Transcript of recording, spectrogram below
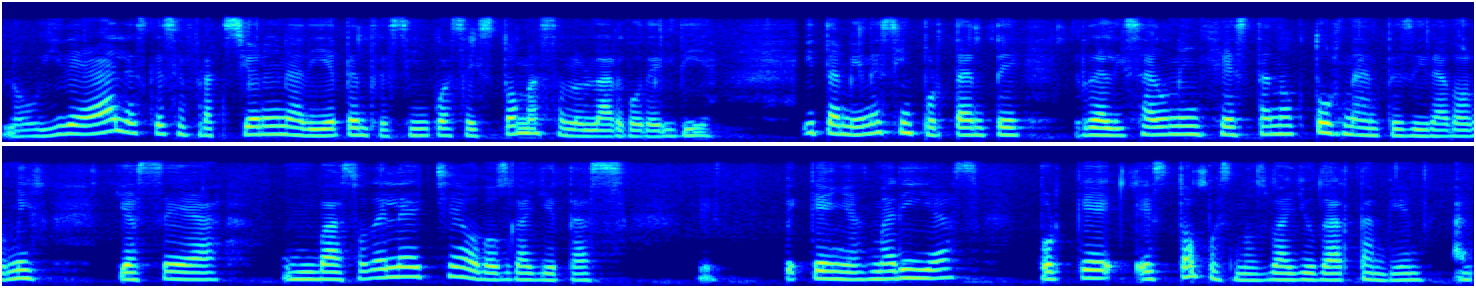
Lo ideal es que se fraccione una dieta entre 5 a 6 tomas a lo largo del día. Y también es importante realizar una ingesta nocturna antes de ir a dormir, ya sea un vaso de leche o dos galletas pequeñas Marías, porque esto pues nos va a ayudar también al,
